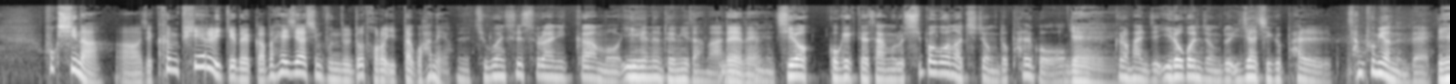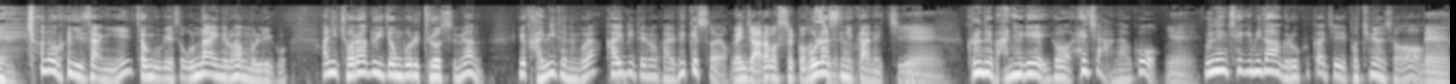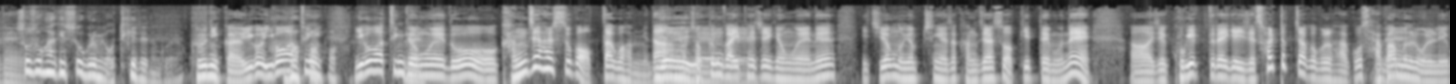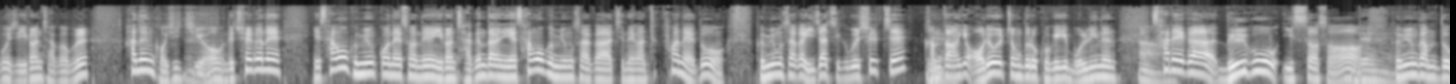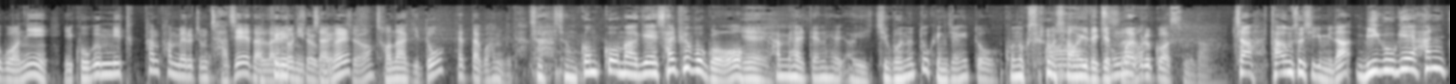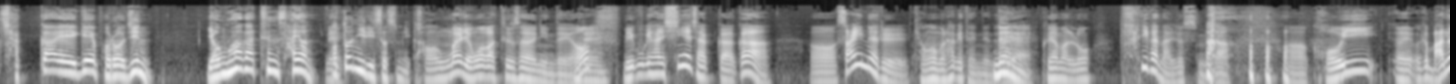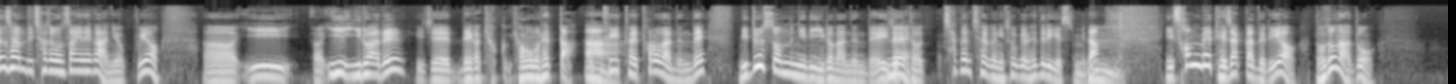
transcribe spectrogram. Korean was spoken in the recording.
혹시나 어 이제 큰 피해를 입게 될까봐 해지하신 분들도 더러 있다고 하네요. 네, 직원 실수라니까 뭐 이해는 됩니다만 네네. 지역 고객 대상으로 10억 원어치 정도 팔고 예. 그럼 한 이제 1억 원 정도 이자 지급할 상품이었는데 예. 1천억 원 이상이 전국에서 온라인으로 확 몰리고 아니 저라도 이 정보를 들었으면 이게 가입이 되는 거야? 가입이 되면 가입했겠어요. 왠지 알아봤을 것 몰랐으니까 같습니다. 안 했지. 예. 그런데 만약에 이거 해지 안 하고 예. 은행 책임이다 그러고 끝까지 버티면서 네네. 네. 소송하겠소 그러면 어떻게 되는 거예요? 그러니까요. 이거 이거 같은 이거 같은 네. 경우에도 강제할 수가 없다고 합니다. 예, 예 적금 가입 예. 해지의 경우에는 이 지역 농협 층에서 강제할 수 없기 때문에 어 이제 고객들에게 이제 설득 작업을 하고 사과문을 네. 올리고 이제 이런 작업을 하는 것이지요. 음. 근데 최근에 이 상호금융권에서는 이런 작은 단위의 상호금융사가 진행한 특판에도 금융사가 이자 지급을 실제 감당하기 예. 어려울 정도로 고객 고객이 몰리는 아. 사례가 늘고 있어서 네. 금융감독원이 이 고금리 특판 판매를 좀 자제해 달라 이런 입장을 그랬죠. 전하기도 했다고 합니다. 자, 좀 꼼꼼하게 살펴보고 예. 판매할 때는 어이, 직원은 또 굉장히 또 곤혹스러운 아, 상황이 되겠어요. 정말 그럴 것 같습니다. 자, 다음 소식입니다. 미국의 한 작가에게 벌어진 영화 같은 사연 네. 어떤 일이 있었습니까? 정말 영화 같은 사연인데요. 네. 미국의 한 신예 작가가 어, 사인회를 경험을 하게 됐는데 네네. 그야말로 파리가 날렸습니다. 어, 거의 예, 그러니까 많은 사람들이 찾아온 사인회가 아니었고요. 어, 이 어, 이 일화를 이제 내가 겨, 경험을 했다. 아. 트위터에 털어놨는데 믿을 수 없는 일이 일어났는데 이제부터 네. 차근차근히 소개를 해드리겠습니다. 음. 이 선배 대작가들이요. 너도 나도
